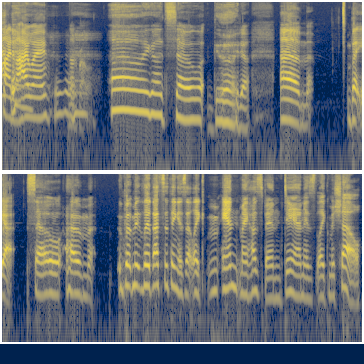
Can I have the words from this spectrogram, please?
side of the highway, not a problem. Oh my god, so good. Um but yeah, so um but that's the thing is that like and my husband Dan is like Michelle.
